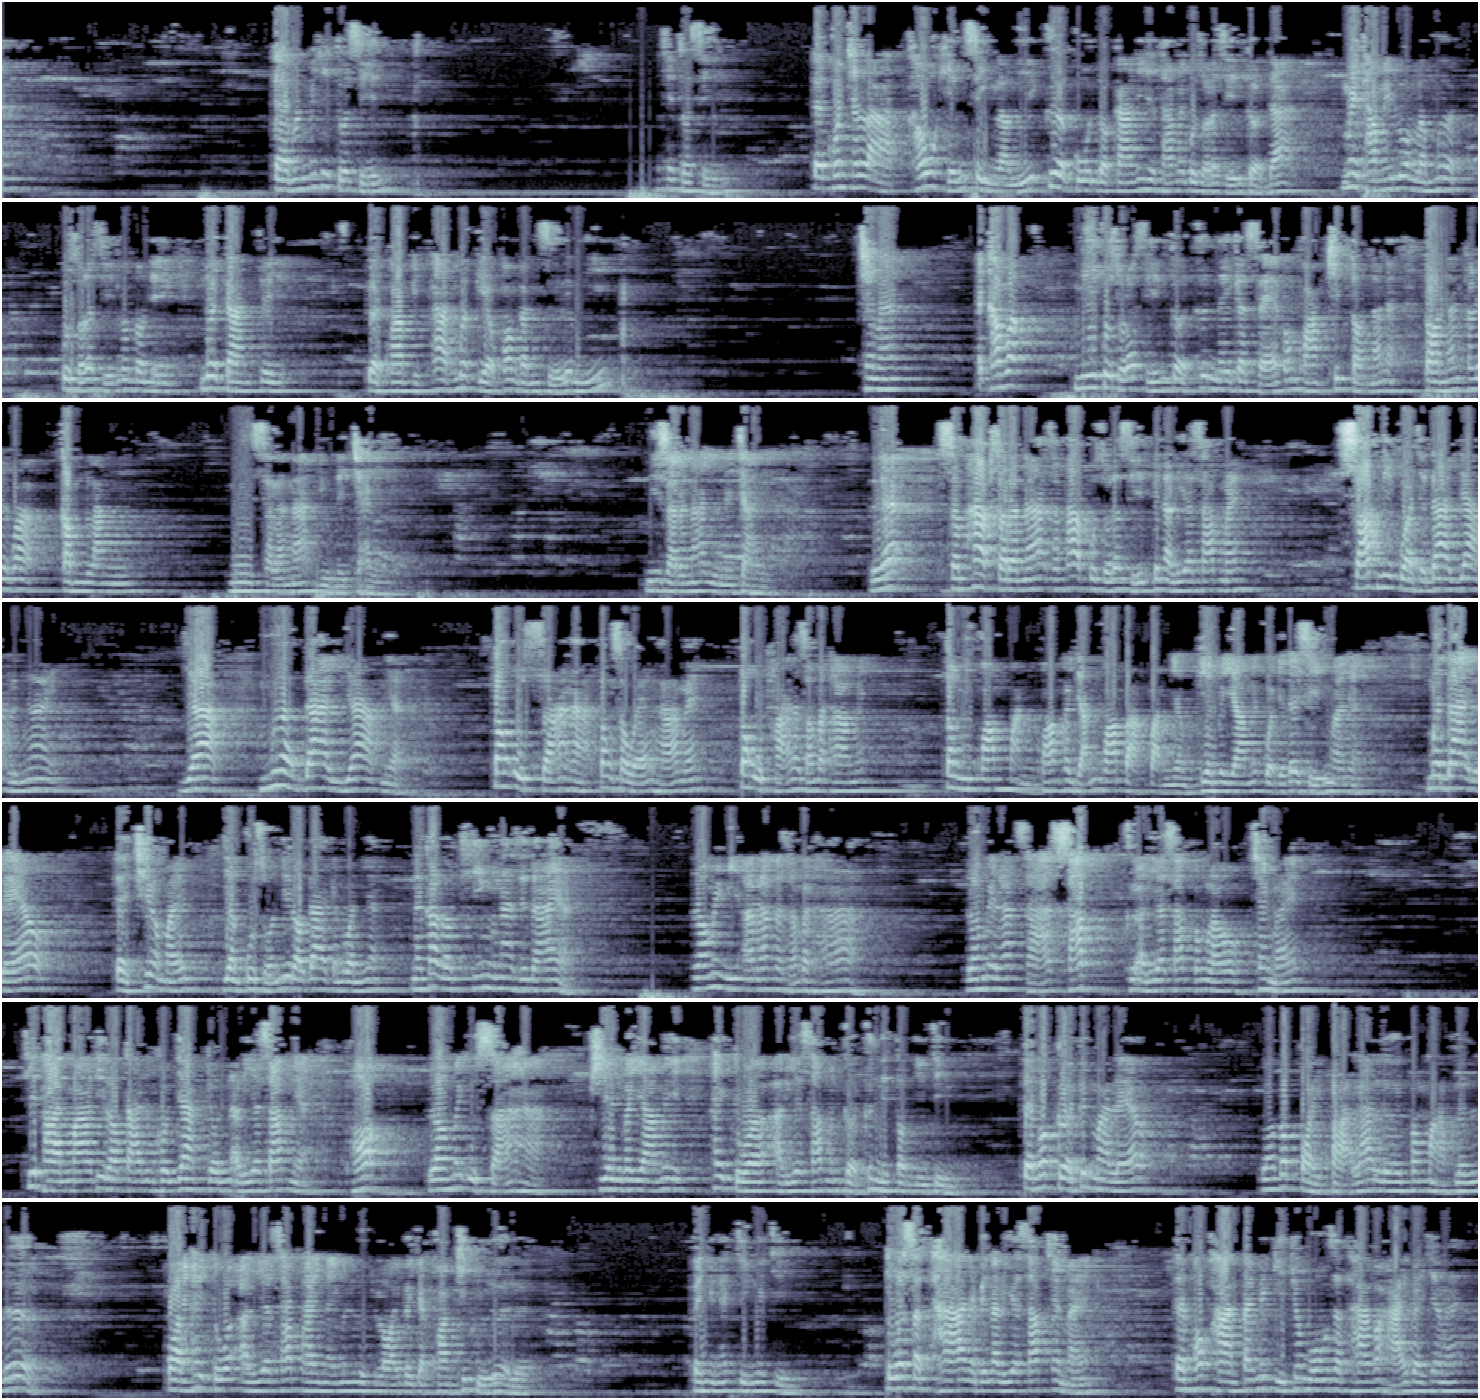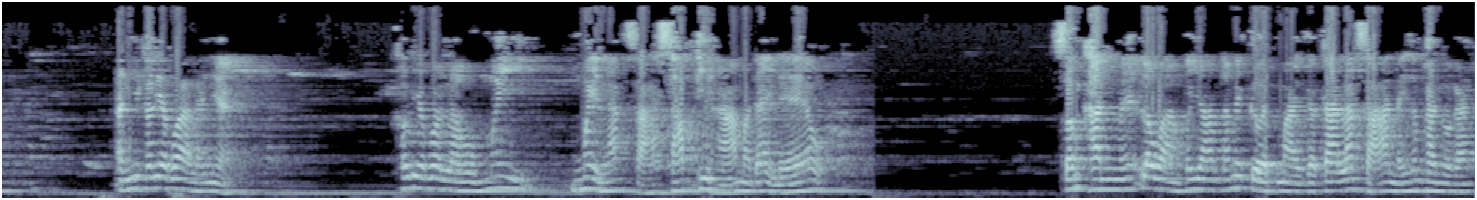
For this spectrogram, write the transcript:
แต่มันไม่ใช่ตัวศีลไม่ใช่ตัวศีลแต่คนฉลาดเขาเห็นสิ่งเหล่านี้เกื้อกูลต่อการที่จะทำให้กุศลศีลเกิดได้ ไม่ทำให้ล่วงละเมิด กุศลศีลของตนเอง ด้วยการเกิดความผิดพลาดเมื่อเกี่ยวข้องกับหนังสือเล่มนี้ ใช่ไหมไอ้คำว่ามีกุศลศีลเกิดขึ้นในกระแสของความคิดตอนนั้นน่ะ ตอนนั้นเขาเรียกว่ากำลังมีสารณะอยู่ในใจ มีสารณะอยู่ในใจ และสภาพสารณะ สภาพกุศลศีลเป็นอริยทรัพย์ไหม ทรัพย์นี้กว่าจะได้ยากหรือง่าย ยากเมื่อได้ยากเนี่ย ต้องอุตสาหะ ต้องแสวงหาไหมต้องอุทานสัมปทาไหมต้องมีความหมั่นความขยันความบากบั่นอย่างเพียรพยายามไม่กว่าจะได้ศีมาเนี่ย เมื่อได้แล้ว แต่เชื่อไหมอย่างกุศลที่เราได้กันวันเนี้ยนั่นก็เราทิ้งน่าเสียดายอะ เราไม่มีอารักษสัมปทา เราไม่รักษาทรัพย์ คืออริยทรัพย์ของเราใช่ไหม ที่ผ่านมาที่เรากลายเป็นคนยากจนอริยทรัพย์เนี่ย เพราะเราไม่อุตสาหะเพียรพยายามให้ให้ตัวอริยทรัพย์มันเกิดขึ้นในตนจริง ๆ แต่พอเกิดขึ้นมาแล้วเราก็ปล่อยปละละเลยประมาทเลินเล่อปล่อยให้ตัวอริยทรัพย์ภายในมันหลุดลอยไปจากความคิดอยู่เรื่อยเลย เป็นอย่างนั้นจริงไม่จริง ตัวศรัทธาเนี่ยเป็นอริยทรัพย์ใช่ไหม แต่พอผ่านไปไม่กี่ชั่วโมงศรัทธาก็หายไปใช่ไหม อันนี้เขาเรียกว่าอะไรเนี่ยเขาเรียกว่าเราไม่ไม่รักษาทรัพย์ที่หามาได้แล้วสำคัญไหมระหว่างพยายามทำให้เกิดใหม่กับการรักษาไหนสำคัญกว่ากัน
